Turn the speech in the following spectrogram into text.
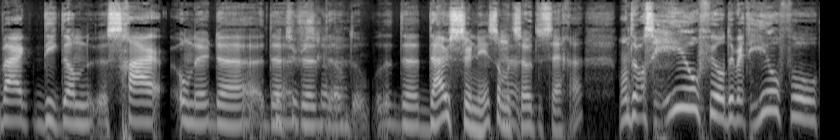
waar ik, die ik dan schaar onder de, de, de, de, de, de duisternis, om het zo te zeggen. Want er was heel veel, er werd heel veel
